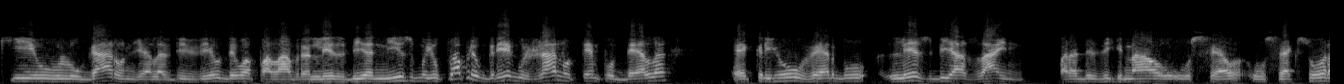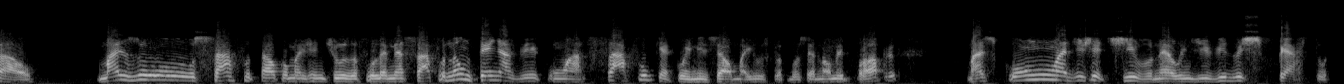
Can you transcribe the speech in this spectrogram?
que o lugar onde ela viveu deu a palavra lesbianismo e o próprio grego, já no tempo dela, é, criou o verbo lesbiazain para designar o, o sexo oral. Mas o safo, tal como a gente usa, fulano é safo, não tem a ver com a safo, que é com inicial maiúscula, por ser nome próprio, mas com um adjetivo, né? O indivíduo esperto.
